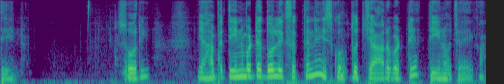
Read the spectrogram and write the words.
तीन। सॉरी यहाँ पे तीन बट्टे दो लिख सकते हैं ना इसको? तो चार बट्टे तीन हो जाएगा।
